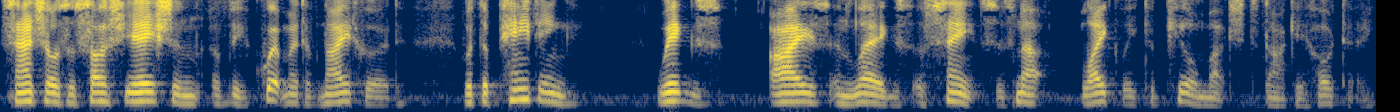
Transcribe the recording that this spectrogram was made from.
Sancho's association of the equipment of knighthood with the painting, wigs, eyes, and legs of saints is not likely to appeal much to Don Quixote.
